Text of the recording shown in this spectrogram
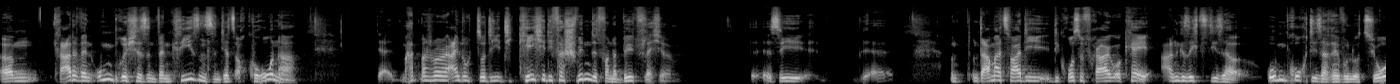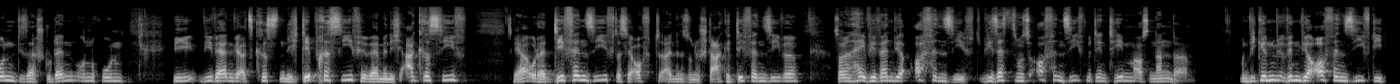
Ähm, gerade wenn Umbrüche sind, wenn Krisen sind, jetzt auch Corona, man hat manchmal den Eindruck, so die, die Kirche, die verschwindet von der Bildfläche. Äh, sie, äh, und, und damals war die, die große Frage, okay, angesichts dieser Umbruch, dieser Revolution, dieser Studentenunruhen, wie, wie werden wir als Christen nicht depressiv, wie werden wir nicht aggressiv, ja, oder defensiv, das ist ja oft eine so eine starke Defensive, sondern hey, wie werden wir offensiv? Wie setzen wir uns offensiv mit den Themen auseinander? Und wie gewinnen wir offensiv die,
